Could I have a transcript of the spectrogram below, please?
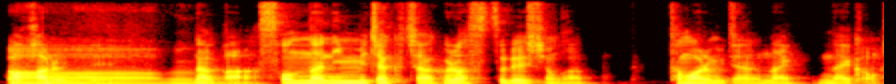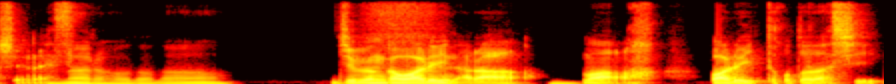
わかるんで、うなんかそんなにめちゃくちゃフラストレーションが溜まるみたいなのないないかもしれないです。なるほどな自分が悪いならうん、まあ悪いってことだし、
